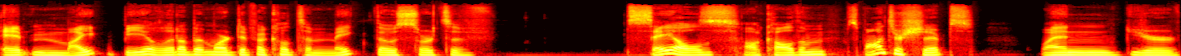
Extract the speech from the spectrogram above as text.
It might be a little bit more difficult to make those sorts of sales, I'll call them sponsorships, when you're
